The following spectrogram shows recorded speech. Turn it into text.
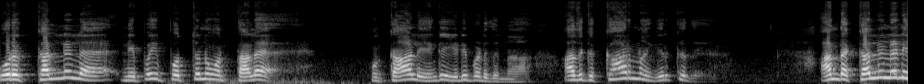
ஒரு கல்லில் நீ போய் பொத்துன்னு உன் தலை உன் கால் எங்கே இடிபடுதுன்னா அதுக்கு காரணம் இருக்குது. அந்த கல்லில் நீ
